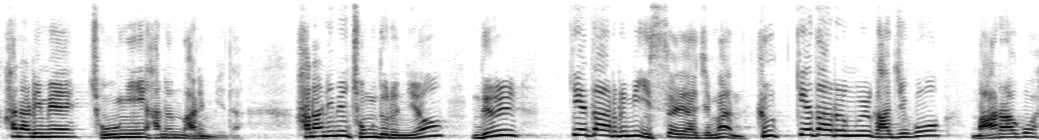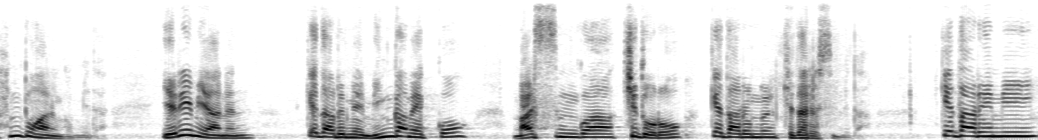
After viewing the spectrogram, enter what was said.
하나님의 종이 하는 말입니다. 하나님의 종들은요 늘 깨달음이 있어야지만 그 깨달음을 가지고 말하고 행동하는 겁니다. 예레미야는 깨달음에 민감했고 말씀과 기도로 깨달음을 기다렸습니다. 깨달음이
